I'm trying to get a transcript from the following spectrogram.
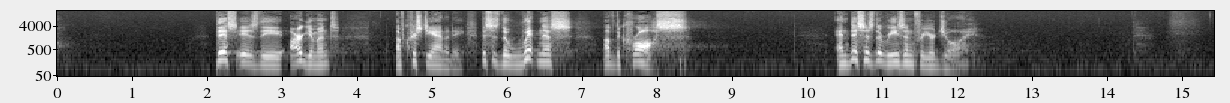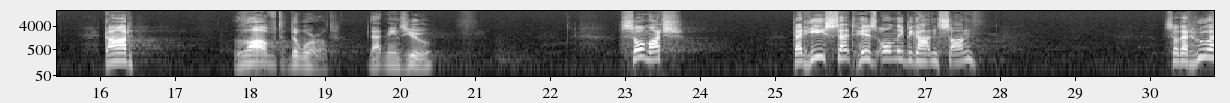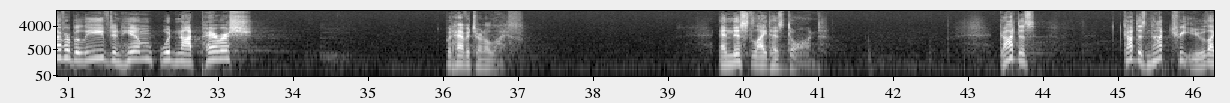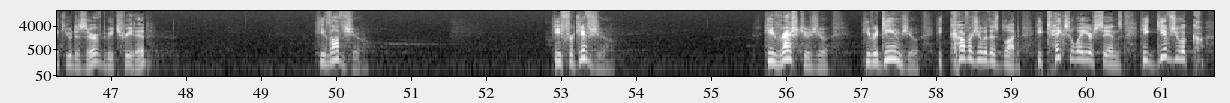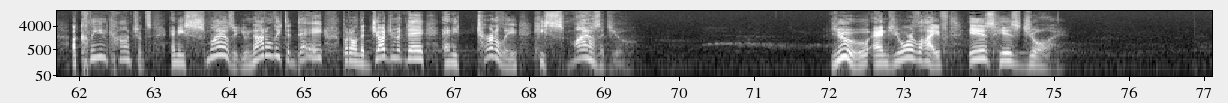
This is the argument of Christianity. This is the witness of the cross. And this is the reason for your joy. God loved the world. That means you. So much that he sent his only begotten Son so that whoever believed in him would not perish but have eternal life. And this light has dawned. God does, God does not treat you like you deserve to be treated. He loves you. He forgives you. He rescues you. He redeems you. He covers you with His blood. He takes away your sins. He gives you a, a clean conscience. And He smiles at you, not only today, but on the judgment day and eternally. He smiles at you. You and your life is His joy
